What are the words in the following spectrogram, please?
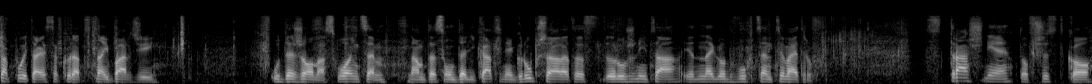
Ta płyta jest akurat najbardziej uderzona słońcem. Nam te są delikatnie grubsze, ale to jest różnica 1-2 cm. Strasznie to wszystko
